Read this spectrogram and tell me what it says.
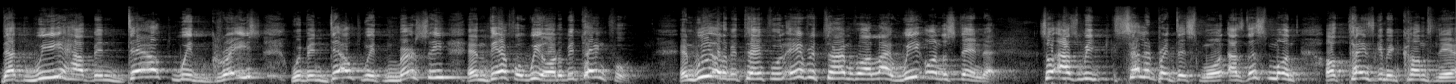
that we have been dealt with grace, we've been dealt with mercy, and therefore we ought to be thankful. And we ought to be thankful every time of our life. We understand that. So as we celebrate this month, as this month of Thanksgiving comes near,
